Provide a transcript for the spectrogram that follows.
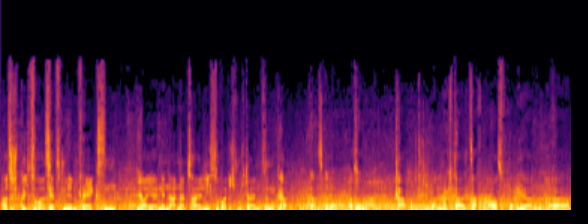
Also sprich sowas jetzt mit dem Verhexen, war ja in den anderen Teilen nicht, soweit ich mich da entsinnen ja, kann. ganz genau. Also klar, man, man möchte halt Sachen ausprobieren. Ähm,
